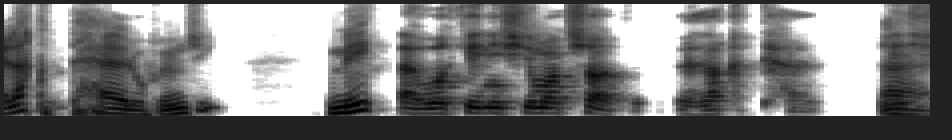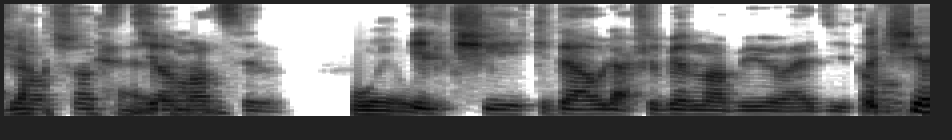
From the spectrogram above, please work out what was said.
على قد حالو فهمتي مي آه، هو كاينين شي ماتشات على قد الحال آه، شي ماتشات ديال آه. مارسيلو؟ oui oui إلتشي كدا ولعب في البرنابيو عادي داك الشيء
